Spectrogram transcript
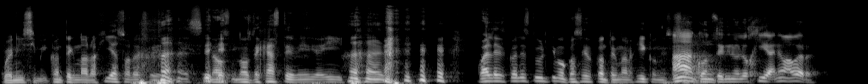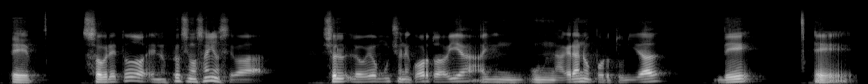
Buenísimo. Y con tecnología solo Sí. nos, nos dejaste medio ahí. ¿Cuál es, ¿Cuál es tu último consejo con tecnología y con Ah, ahorros? con tecnología. No, a ver, eh, sobre todo en los próximos años se va, yo lo veo mucho en Ecuador todavía, hay un- una gran oportunidad de eh,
